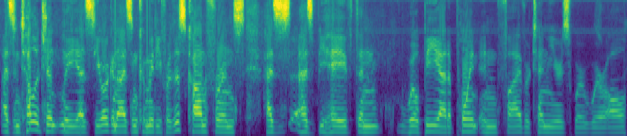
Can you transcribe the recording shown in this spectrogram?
as intelligently as the organizing committee for this conference has has behaved, then we'll be at a point in five or ten years where we're all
